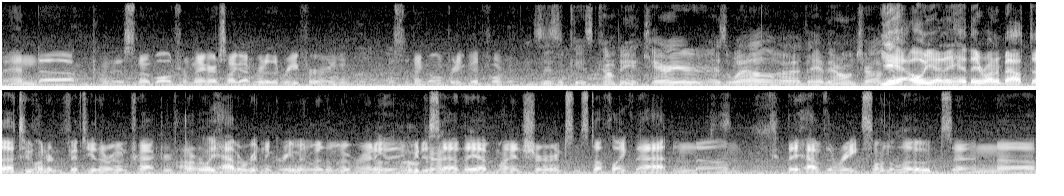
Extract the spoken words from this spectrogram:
and uh, kind of snowballed from there. So I got rid of the reefer, and this has been going pretty good for me. Is this a, is company a carrier as well? Uh, they have their own truck. Yeah, oh yeah, they had they run about uh, 250 of their own tractors. I don't really have a written agreement with them over anything. We just have they have my insurance and stuff like that, and um, they have the rates on the loads, and uh,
